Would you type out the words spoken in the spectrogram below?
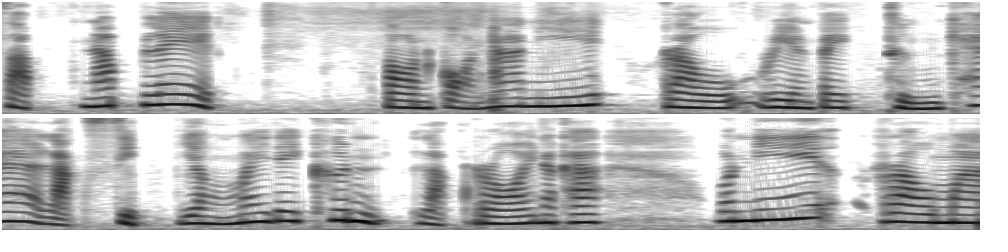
ศัพท์นับเลข ตอนก่อนหน้านี้เราเรียนไปถึงแค่หลักสิบยังไม่ได้ขึ้นหลักร้อยนะคะ วันนี้ เรามา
